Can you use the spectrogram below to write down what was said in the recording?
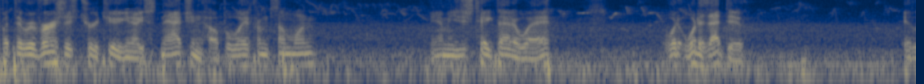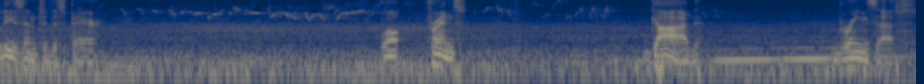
But the reverse is true too. You know, you're snatching hope away from someone. I mean, you just take that away. What, what does that do? It leads them to despair. Well, friends, God brings us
